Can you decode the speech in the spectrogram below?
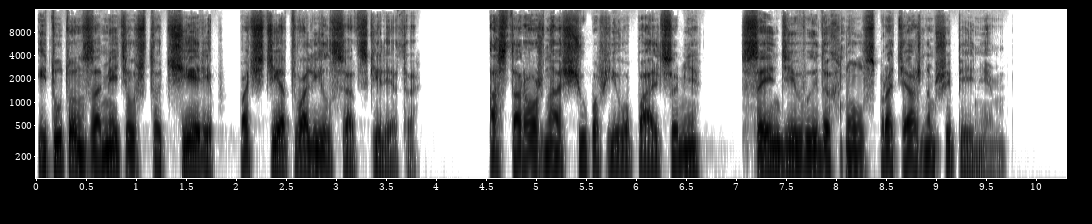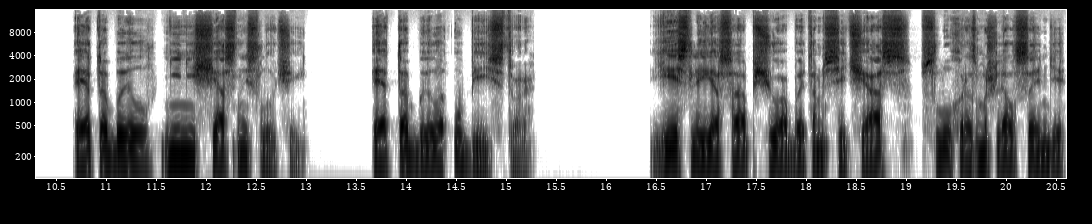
И тут он заметил, что череп почти отвалился от скелета. Осторожно ощупав его пальцами, Сэнди выдохнул с протяжным шипением. Это был не несчастный случай. Это было убийство. «Если я сообщу об этом сейчас», — вслух размышлял Сэнди,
